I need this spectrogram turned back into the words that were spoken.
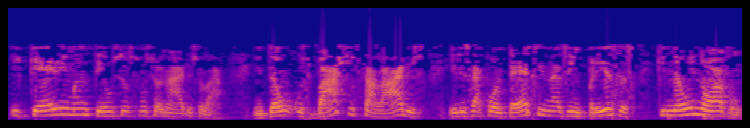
e querem manter os seus funcionários lá. Então, os baixos salários, eles acontecem nas empresas que não inovam.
